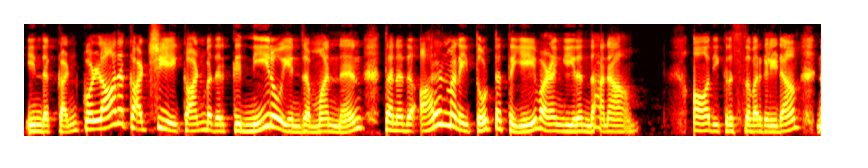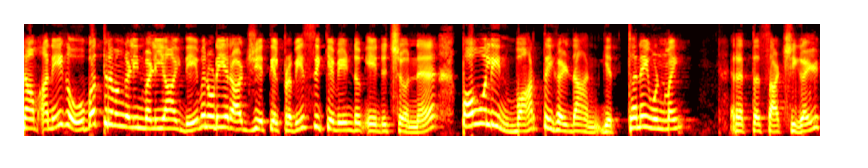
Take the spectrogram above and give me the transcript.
இந்த கண்கொள்ளாத காட்சியை காண்பதற்கு நீரோ என்ற மன்னன் தனது அரண்மனை தோட்டத்தையே வழங்கியிருந்தானாம். ஆதி கிறிஸ்தவர்களிடம் நாம் அநேக உபத்திரவங்களின் வழியாய் தேவனுடைய ராஜ்யத்தில் பிரவேசிக்க வேண்டும் என்று சொன்ன பவுலின் வார்த்தைகள் தான் எத்தனை உண்மை? இரத்த சாட்சிகள்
